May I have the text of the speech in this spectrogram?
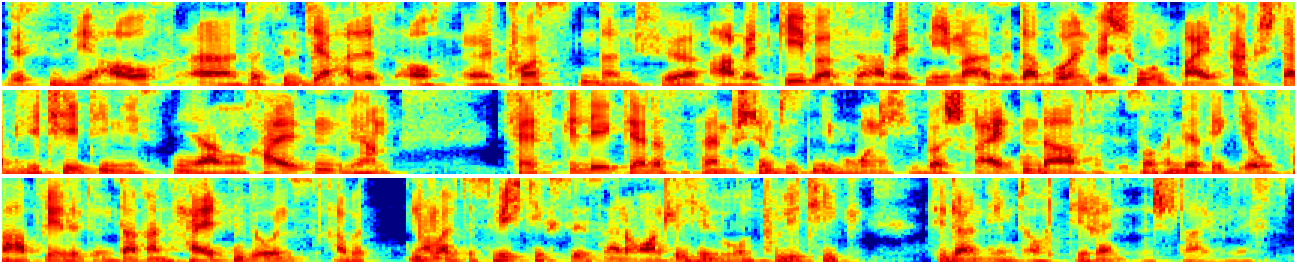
wissen Sie auch. Äh, das sind ja alles auch äh, Kosten dann für Arbeitgeber, für Arbeitnehmer. Also da wollen wir schon Beitragsstabilität die nächsten Jahre auch halten. Wir haben festgelegt, ja, dass es ein bestimmtes Niveau nicht überschreiten darf. Das ist auch in der Regierung verabredet und daran halten wir uns. Aber nochmal, das Wichtigste ist eine ordentliche Lohnpolitik, die dann eben auch die Renten steigen lässt.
